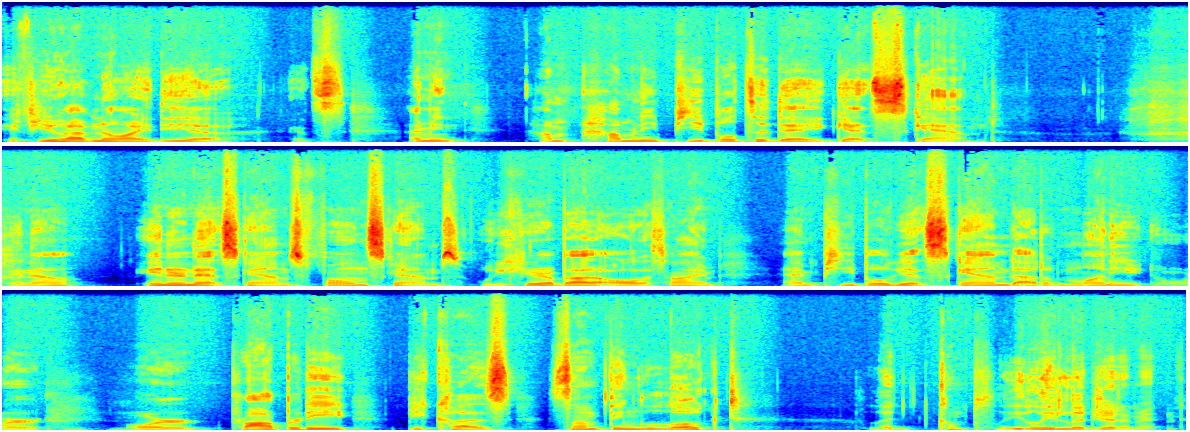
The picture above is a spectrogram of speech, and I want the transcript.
If you have no idea, it's I mean, how how many people today get scammed? You know, internet scams, phone scams. We hear about it all the time, and people get scammed out of money or or property because something looked le- completely legitimate.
